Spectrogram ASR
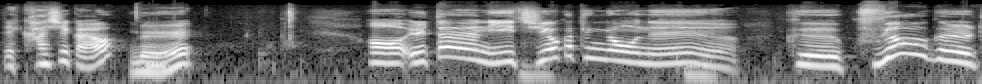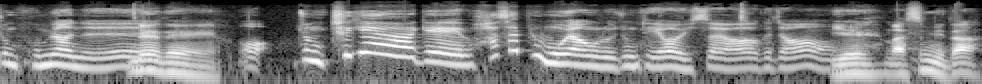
네, 가실까요? 네. 어, 일단 이 지역 같은 경우는 그 구역을 좀 보면은 네네. 어, 좀 특이하게 화살표 모양으로 좀 되어 있어요. 그죠? 예, 맞습니다.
